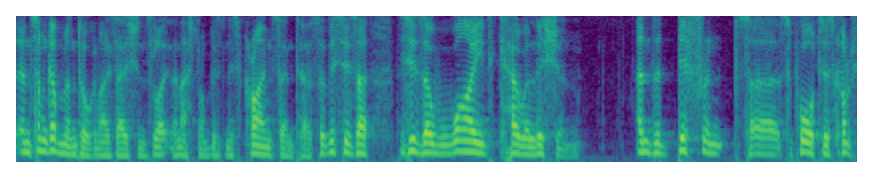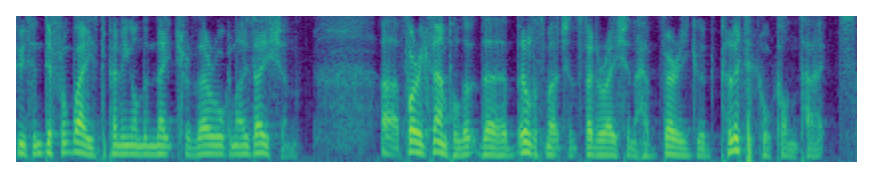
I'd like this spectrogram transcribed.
and some government organisations like the National Business Crime Centre. So this is a this is a wide coalition and the different uh, supporters contribute in different ways depending on the nature of their organisation. Uh, for example, the, the, Builders Merchants Federation have very good political contacts.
